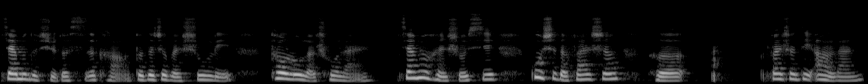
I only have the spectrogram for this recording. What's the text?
加缪的许多思考都在这本书里透露了出来。加缪很熟悉故事的发生和发生地奥兰，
